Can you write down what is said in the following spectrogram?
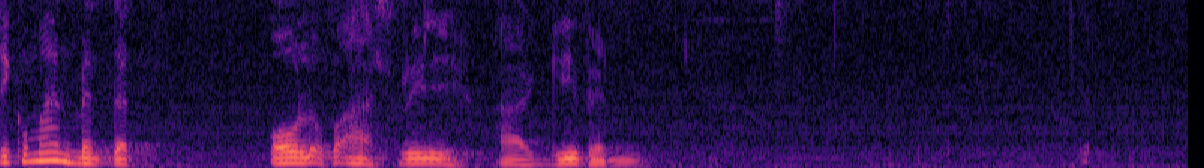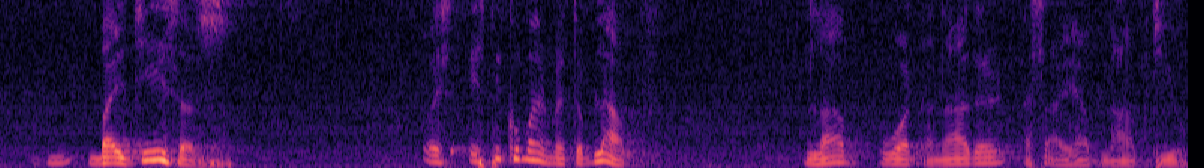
the commandment that all of us really are given by Jesus is, is the commandment of love. Love one another as I have loved you.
